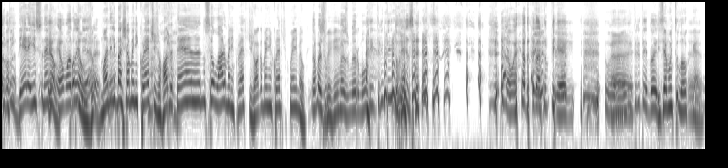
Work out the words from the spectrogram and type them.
então, doideira é isso, né, É- meu? é uma Pô, meu, doideira, jo- manda é. ele baixar Minecraft, roda até no celular o Minecraft, joga Minecraft com ele, meu. não, mas, o, mas o meu irmão tem 32 anos. não é da idade do Pierre. O meu irmão tem 32. Isso é muito louco, É, cara.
